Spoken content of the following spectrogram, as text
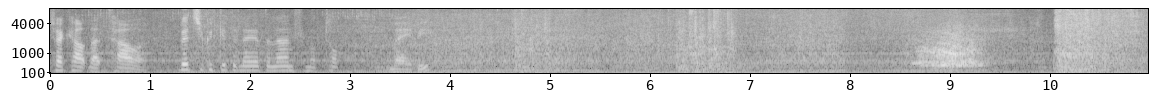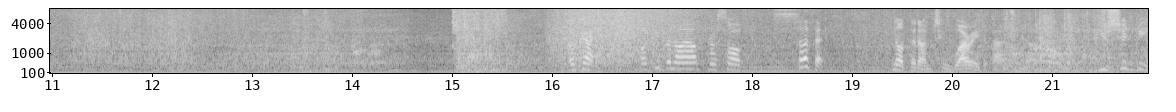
Check out that tower. Bet you could get the lay of the land from up top. Maybe. Okay, I'll keep an eye out for Asav. Perfect. Not that I'm too worried about it, though. You should be.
